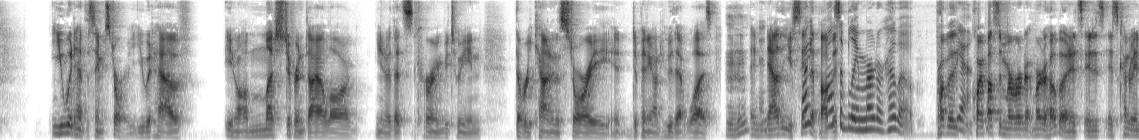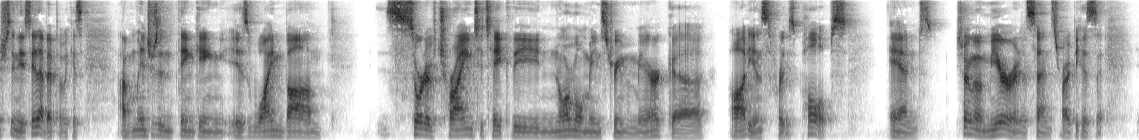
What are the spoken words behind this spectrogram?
you wouldn't have the same story you would have you know a much different dialogue you know that's occurring between the recounting the story eh, depending on who that was mm-hmm. and, and, now that you say that Bob, possibly it, murder hobo probably yeah. quite possibly murder, murder hobo and it's, it's it's kind of interesting that you say that but because i'm interested in thinking is weinbaum sort of trying to take the normal mainstream America audience for these pulps and showing them a mirror in a sense, right? Because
